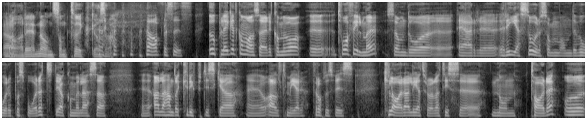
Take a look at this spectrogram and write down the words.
Bara det är någon som trycker så. Ja, precis. Upplägget kommer vara så här. Det kommer vara eh, två filmer som då eh, är eh, resor som om det vore På spåret. Där jag kommer läsa eh, allehanda kryptiska eh, och allt mer, förhoppningsvis, klara ledtrådar tills eh, någon tar det. Och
